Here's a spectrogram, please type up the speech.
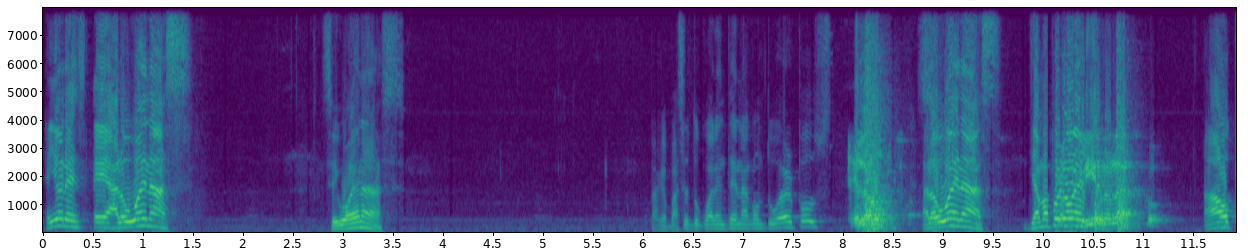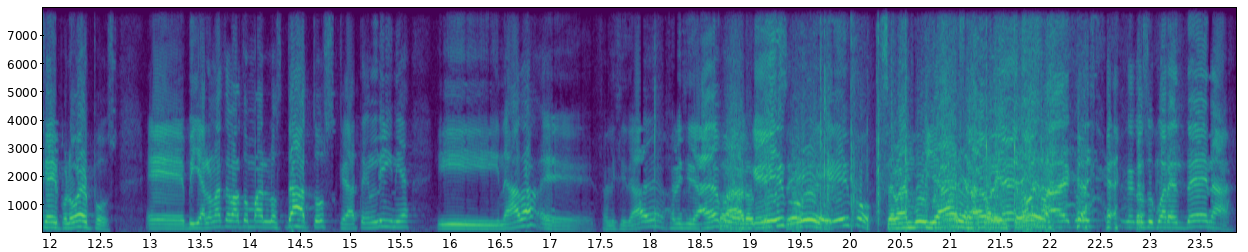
Señores, eh, a lo buenas. Sí, buenas. Para que pase tu cuarentena con tu AirPods. Hello. A lo buenas. Llama por los AirPods. Ah, ok, AirPods. Eh, Villalona te va a tomar los datos, quédate en línea y nada, eh, felicidades, felicidades claro por el equipo, sí. equipo, Se va a embullar en la cuarentena. con, con, su cuarentena.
